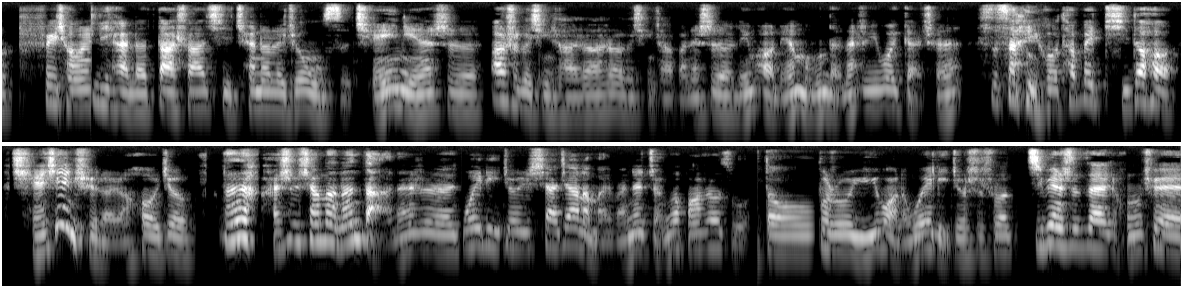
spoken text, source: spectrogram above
非常厉害的大杀器 Chandler Jones，前一年是二十个擒杀还是二十二个擒杀，反正是领跑联盟的。但是因为改成四三以后，他被提到前线去了，然后就但是还是相当能打，但是威力就下降了嘛。反正整个防守组都不如以往的威力，就是说，即便是在红雀。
